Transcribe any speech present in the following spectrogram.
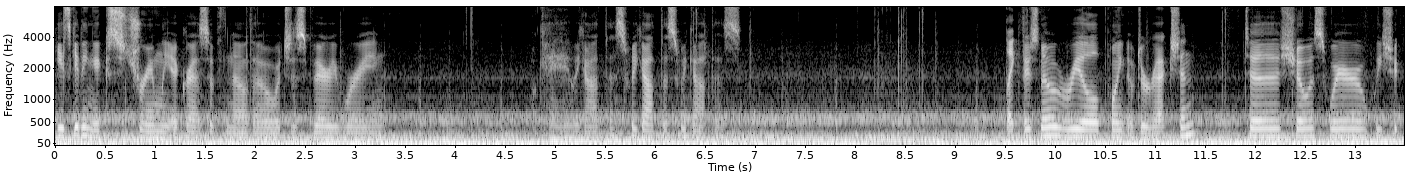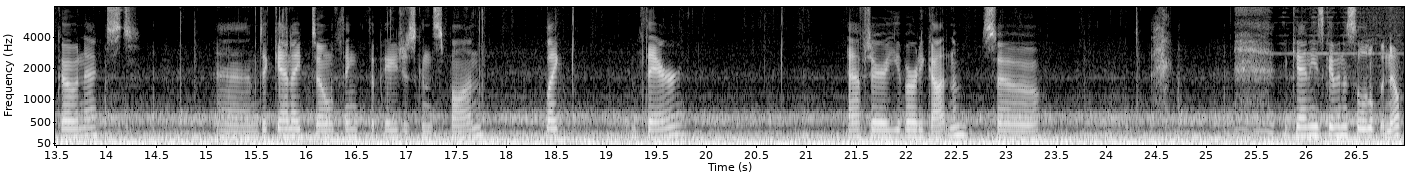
He's getting extremely aggressive now, though, which is very worrying. Okay, we got this, we got this, we got this. Like, there's no real point of direction to show us where we should go next. And again, I don't think the pages can spawn, like, there after you've already gotten them, so... again, he's giving us a little bit... Nope,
